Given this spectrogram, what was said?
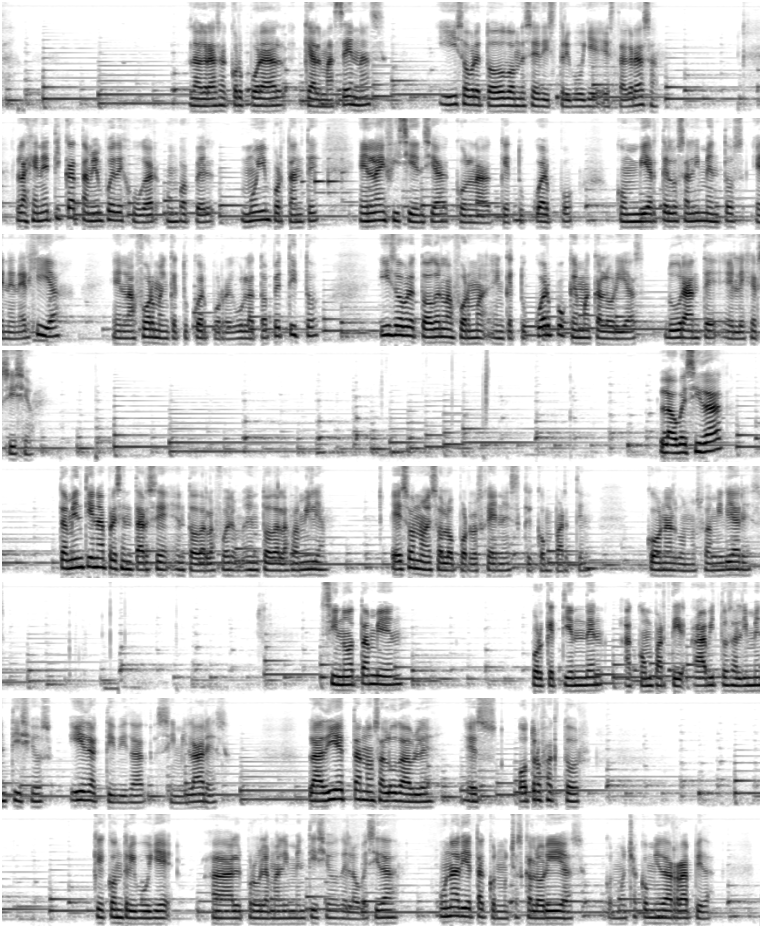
la grasa corporal que almacenas y sobre todo donde se distribuye esta grasa. La genética también puede jugar un papel muy importante en la eficiencia con la que tu cuerpo convierte los alimentos en energía, en la forma en que tu cuerpo regula tu apetito y sobre todo en la forma en que tu cuerpo quema calorías durante el ejercicio. La obesidad también tiene a presentarse en toda la, en toda la familia. Eso no es solo por los genes que comparten con algunos familiares, sino también porque tienden a compartir hábitos alimenticios y de actividad similares. La dieta no saludable es otro factor que contribuye al problema alimenticio de la obesidad. Una dieta con muchas calorías, con mucha comida rápida,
